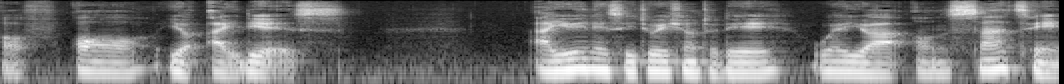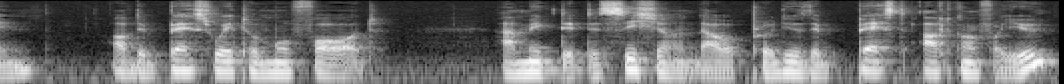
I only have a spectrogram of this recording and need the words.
of all your ideas. Are you in a situation today where you are uncertain of the best way to move forward and make the decision that will produce the best outcome for you?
